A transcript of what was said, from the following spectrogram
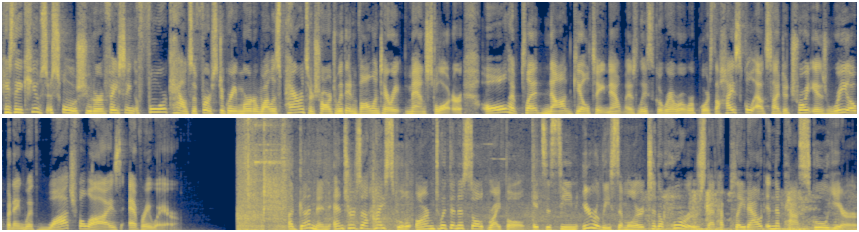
He's the accused school shooter facing four counts of first degree murder while his parents are charged with involuntary manslaughter. All have pled not guilty. Now, as Lisa Guerrero reports, the high school outside Detroit is reopening with watchful eyes everywhere. A gunman enters a high school armed with an assault rifle. It's a scene eerily similar to the horrors that have played out in the past school year.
